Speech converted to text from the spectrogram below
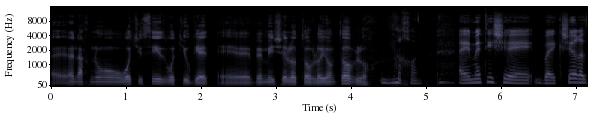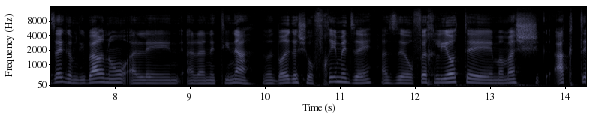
אה, אנחנו, what you see is what you get, אה, ומי שלא טוב לו, יום טוב לו. נכון. האמת היא שבהקשר הזה גם דיברנו על, אה, על הנתינה. זאת אומרת, ברגע שהופכים את זה, אז זה הופך להיות uh, ממש אקט uh,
